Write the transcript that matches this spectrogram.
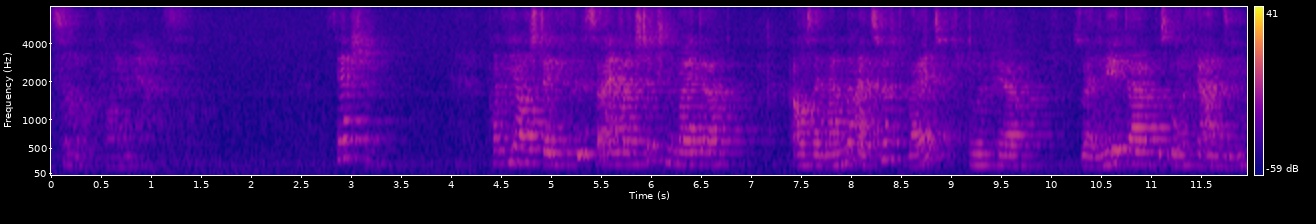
zurück vor dein Herz. Sehr schön. Von hier aus stell die Füße einmal ein Stückchen weiter auseinander als hüftweit, ungefähr so ein Meter bis ungefähr an die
